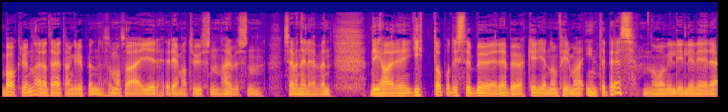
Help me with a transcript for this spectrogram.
Bakgrunnen er at Reitan-gruppen, som altså eier Rema 1000, Narvesen, 7-Eleven, de har gitt opp å distribuere bøker gjennom firmaet Interpress. Nå vil de levere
